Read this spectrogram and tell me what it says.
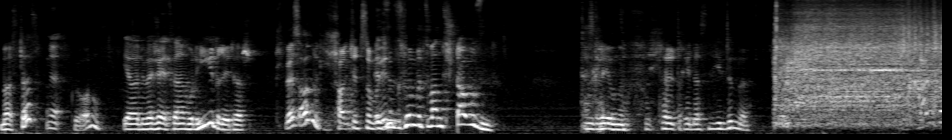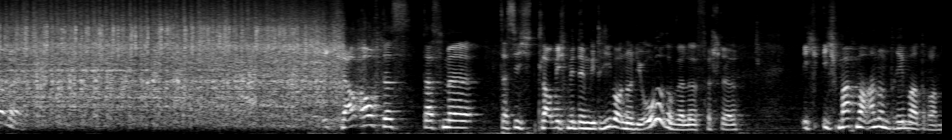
Was ist das? Ja. Keine Ahnung. Ja, aber du weißt ja jetzt gar nicht, wo du hingedreht hast. Ich weiß auch nicht. Ich schalte jetzt Jetzt sind hin. es 25.000. Das Okay, Junge. So schnell drehen das nie nimmer. Ich glaube auch, dass, dass, man, dass ich, glaube ich, mit dem Getriebe auch nur die obere Welle verstelle. Ich, ich mach mal an und dreh mal dran.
